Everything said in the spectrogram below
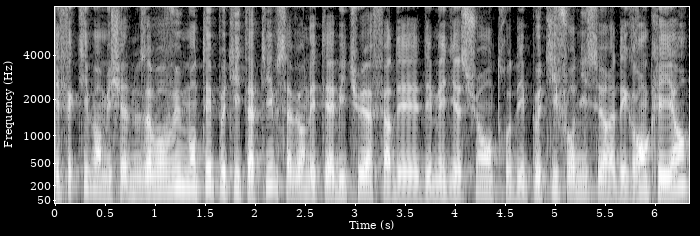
Effectivement, Michel, nous avons vu monter petit à petit. Vous savez, on était habitué à faire des, médiations entre des petits fournisseurs et des grands clients,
